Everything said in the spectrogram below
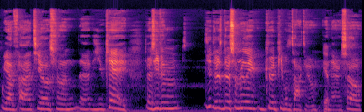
We have uh, TOs from the, the UK. There's even there's there's some really good people to talk to in there. So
